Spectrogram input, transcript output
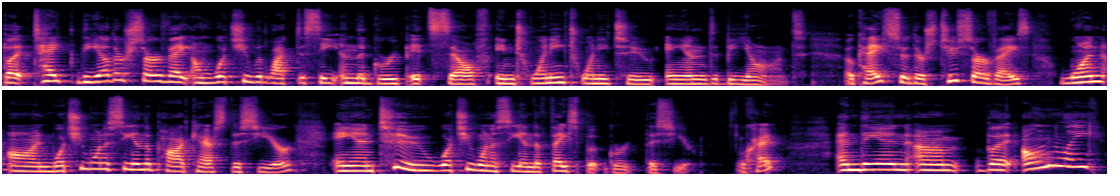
But take the other survey on what you would like to see in the group itself in 2022 and beyond. Okay, so there's two surveys one on what you want to see in the podcast this year, and two, what you want to see in the Facebook group this year. Okay. And then, um, but only,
